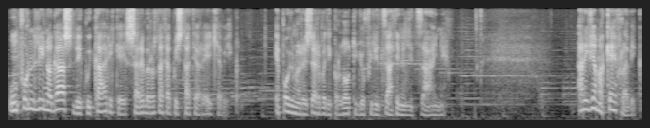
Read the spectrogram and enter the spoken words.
un fornellino a gas le cui cariche sarebbero state acquistate a Reykjavik e poi una riserva di prodotti liofilizzati negli zaini. Arriviamo a Keflavik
